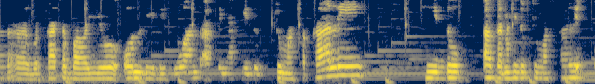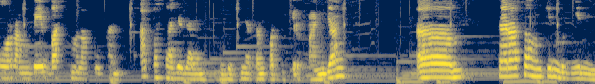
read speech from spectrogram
uh, berkata bahwa you only live once, artinya hidup cuma sekali. Hidup uh, karena hidup cuma sekali, orang bebas melakukan apa saja dalam hidupnya tanpa pikir panjang. Um, saya rasa mungkin begini.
